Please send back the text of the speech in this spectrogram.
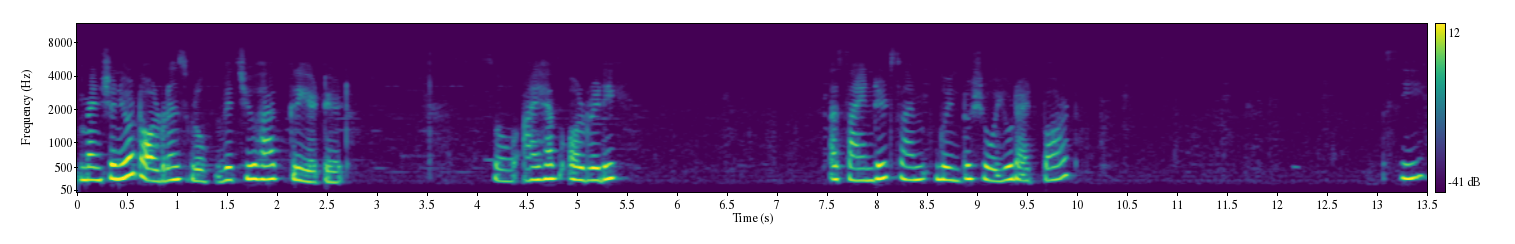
mention your tolerance group which you have created. So i have already assigned it so i'm going to show you that part. See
